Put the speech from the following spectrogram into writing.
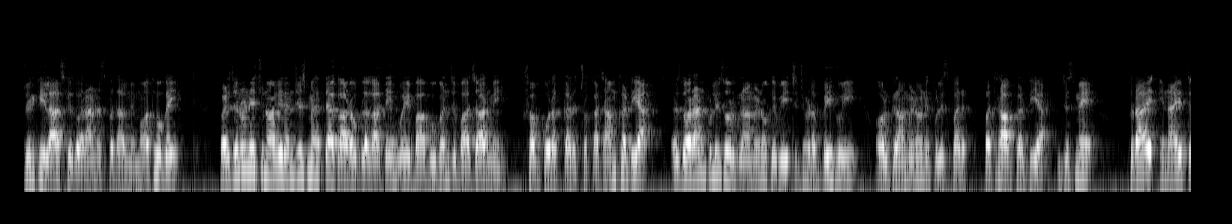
जिनकी इलाज के दौरान अस्पताल में मौत हो गई। परिजनों ने चुनावी रंजिश में हत्या का आरोप लगाते हुए बाबूगंज बाज़ार में शव को रखकर चक्काजाम कर दिया। इस दौरान पुलिस और ग्रामीणों के बीच झड़प भी हुई और ग्रामीणों ने पुलिस पर पथराव कर दिया, जिसमें सराय इनायत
